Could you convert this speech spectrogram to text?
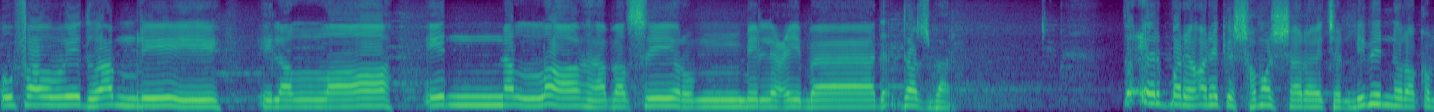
أفوض أمري إلى الله إن الله بصير بالعباد دشبر তো এরপরে অনেকে সমস্যা রয়েছেন বিভিন্ন রকম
